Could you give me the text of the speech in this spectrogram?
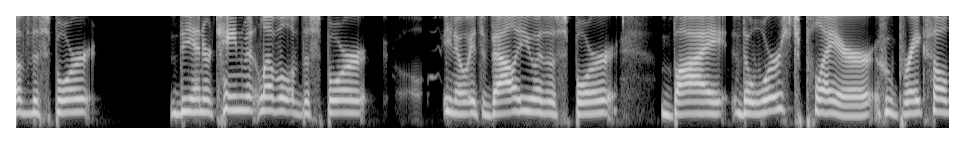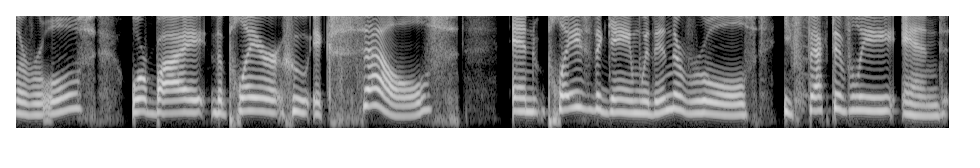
of the sport, the entertainment level of the sport, you know, its value as a sport by the worst player who breaks all the rules or by the player who excels and plays the game within the rules effectively and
